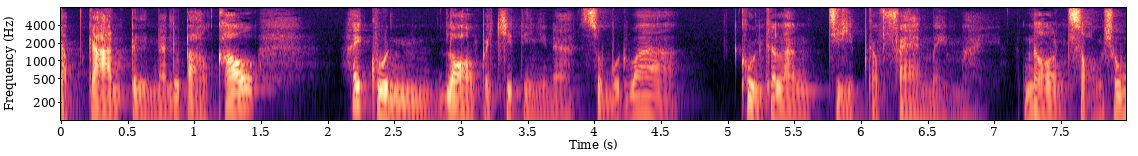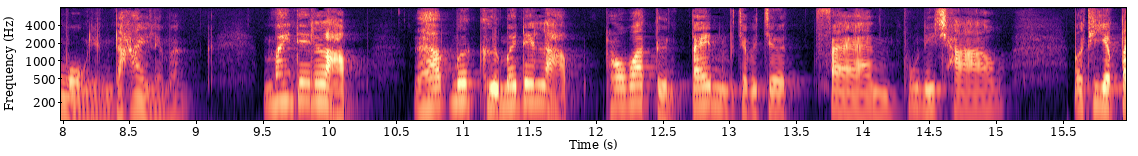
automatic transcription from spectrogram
กับการตื่นนั้นหรือเปล่าเขาให้คุณลองไปคิดอย่างนี้นะ สมมุติว่าคุณกำลังจีบกับแฟนใหม่ ๆ นอนสองชั่วโมงยังได้เลยมั้งไม่ได้หลับนะครับเมื่อคืนไม่ได้หลับ เพราะว่าตื่นเต้นจะไปเจอแฟนพรุ่งนี้เช้า บางทียังไป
